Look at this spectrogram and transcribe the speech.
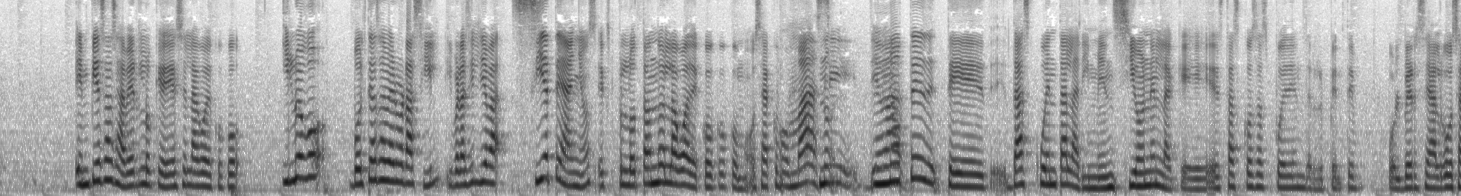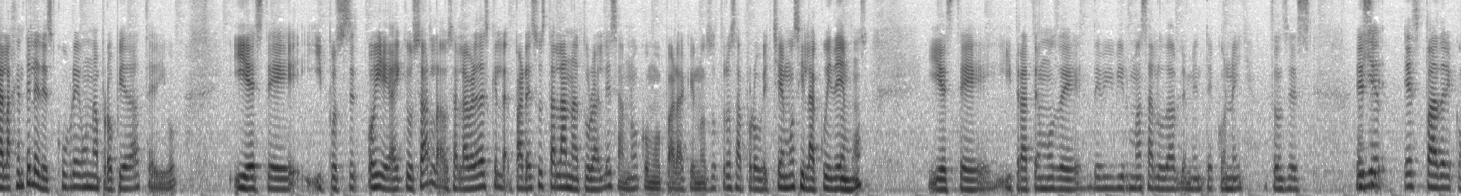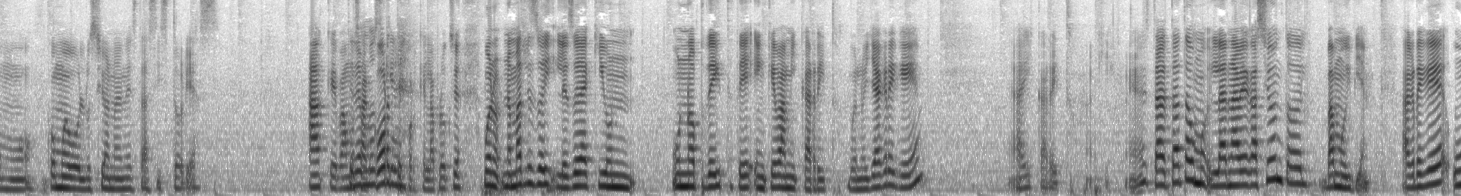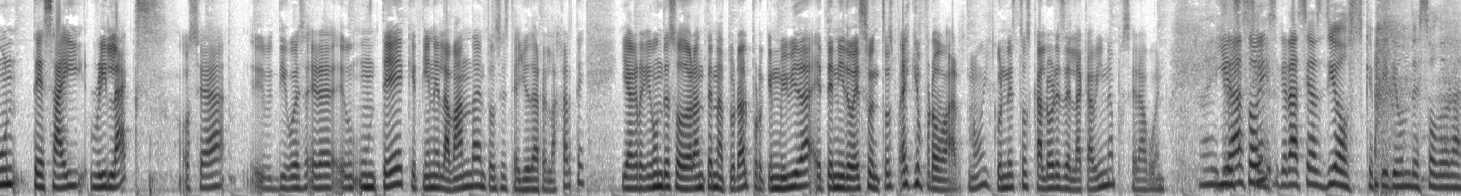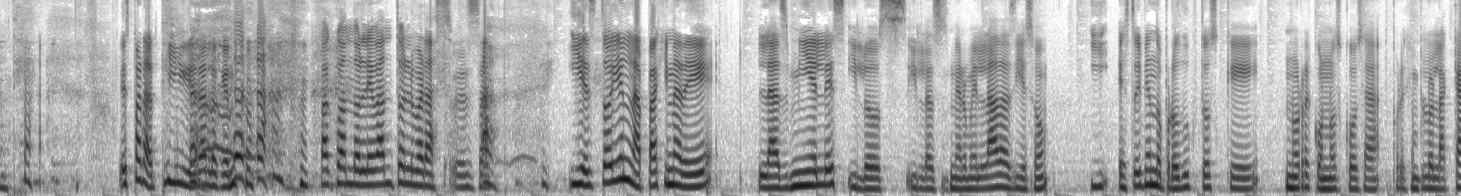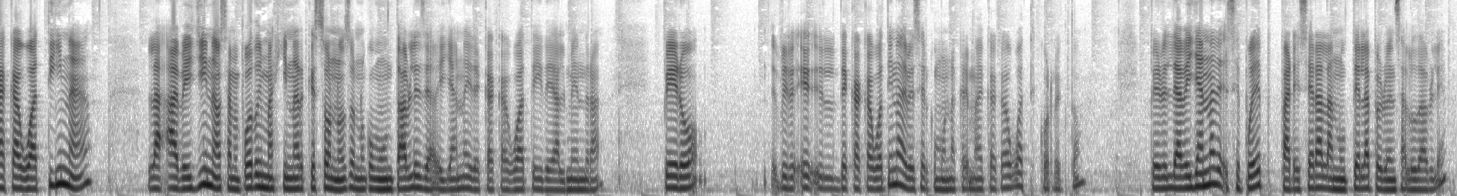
empiezas a ver lo que es el agua de coco Y luego volteas a ver Brasil y Brasil lleva siete años explotando el agua de coco como, o sea, como O más, no, sí, lleva- no te, te das cuenta la dimensión en la que estas cosas pueden de repente volverse algo, o sea, la gente le descubre una propiedad, te digo, y este y pues oye, hay que usarla, o sea, la verdad es que la- para eso está la naturaleza, ¿no? Como para que nosotros aprovechemos y la cuidemos y este y tratemos de, de vivir más saludablemente con ella. Entonces, es, Oye. es padre cómo, cómo evolucionan estas historias. Ah, que vamos a corte que- porque la producción. Bueno, nada más les doy, les doy aquí un, un update de en qué va mi carrito. Bueno, ya agregué. Ay, carrito, aquí. ¿eh? Está, la navegación todo el- va muy bien. Agregué un Tesai Relax, o sea, eh, digo, es- era un té que tiene lavanda, entonces te ayuda a relajarte. Y agregué un desodorante natural porque en mi vida he tenido eso, entonces hay que probar, ¿no? Y con estos calores de la cabina, pues será bueno. Ay, y gracias, estoy, gracias Dios que pidió un desodorante. es para ti, era lo que no. Para cuando levanto el brazo. Exacto. Y estoy en la página de las mieles y los y las mermeladas y eso y estoy viendo productos que no reconozco, o sea, por ejemplo, la cacahuatina, la avellina, o sea, me puedo imaginar que son, ¿no? Son como untables de avellana y de cacahuate y de almendra, pero el de cacahuatina debe ser como una crema de cacahuate, ¿correcto? Pero el de avellana se puede parecer a la Nutella, pero en saludable.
